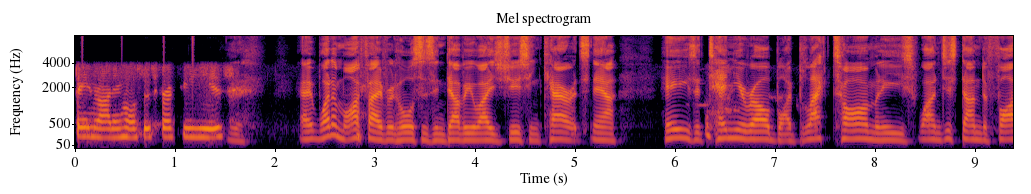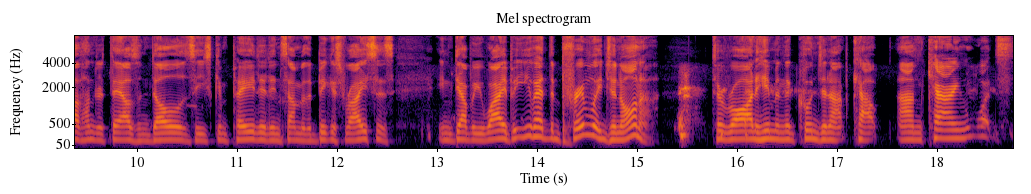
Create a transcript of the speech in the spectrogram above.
been riding horses for a few years. Yeah. Uh, one of my favourite horses in WA is Juicing Carrots. Now, he's a 10 year old by Black Tom and he's won just under $500,000. He's competed in some of the biggest races in WA, but you've had the privilege and honour to ride him in the Kojonup Cup um, carrying what's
